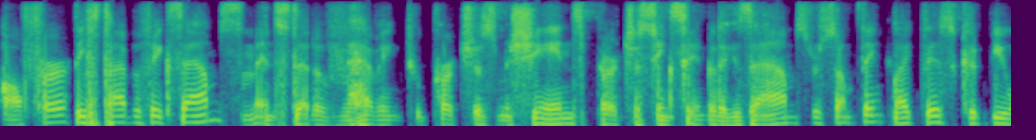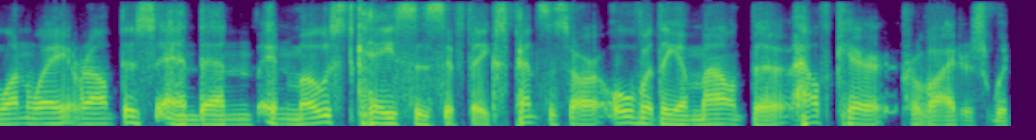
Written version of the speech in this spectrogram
offer these type of exams instead of having to purchase purchase machines, purchasing single exams or something like this could be one way around this. And then in most cases, if the expenses are over the amount the healthcare providers would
